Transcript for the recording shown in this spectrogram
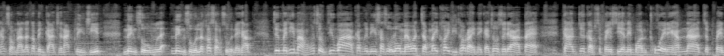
ทั้ง2นัดแล้วก็เป็นการชนะคลีนชีต1-0และ1-0 แล้วก็ 2-0 นะครับ จึงเป็นที่มาของข้อสรุปที่ว่าค่ำคืนนี้ซาซูโอโลแม้ว่าจะไม่ค่อยดีเท่าไหร่ในการโชว์เซเรียแต่การเจอกับสเปเซียในบอลถ้วยนะครับน่าจะเป็น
